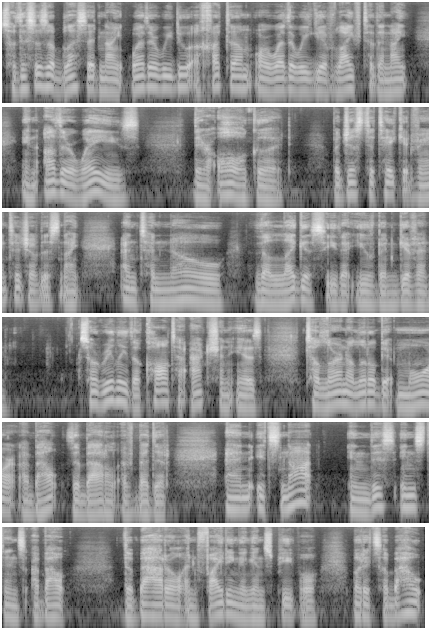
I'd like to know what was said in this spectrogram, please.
So this is a blessed night. Whether we do a khatam or whether we give life to the night in other ways, they're all good. But just to take advantage of this night and to know the legacy that you've been given. So, really, the call to action is to learn a little bit more about the Battle of Badr. And it's not in this instance about the battle and fighting against people, but it's about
